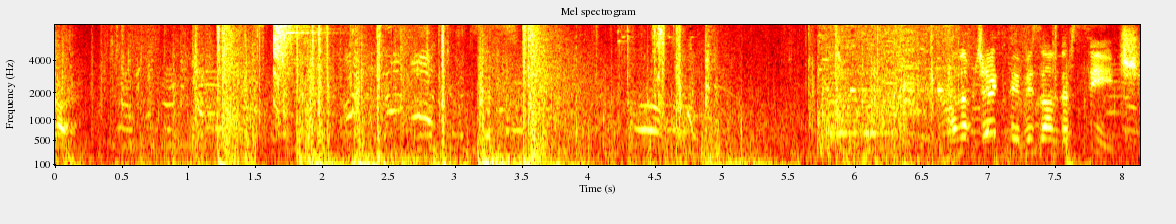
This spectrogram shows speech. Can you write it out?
An objective is under siege.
